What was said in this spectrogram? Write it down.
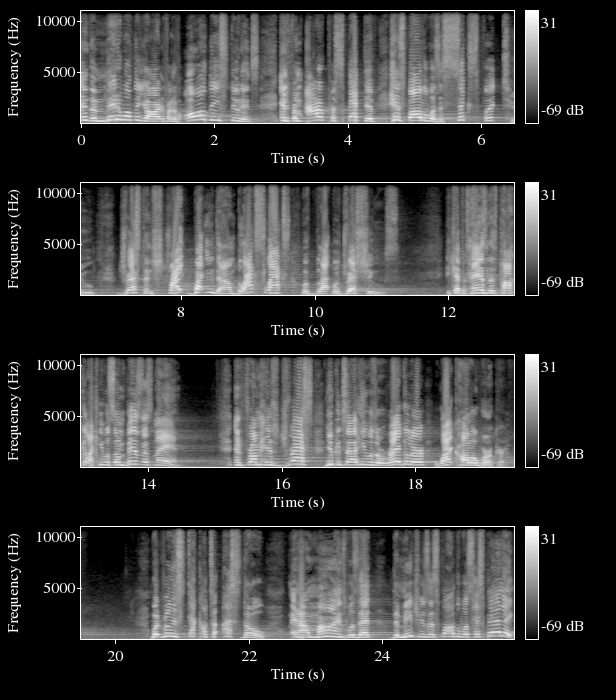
in the middle of the yard in front of all these students. And from our perspective, his father was a six foot two, dressed in striped button down, black slacks with, black, with dress shoes. He kept his hands in his pocket like he was some businessman. And from his dress, you could tell he was a regular white collar worker. What really stuck out to us, though, in our minds was that Demetrius' father was Hispanic.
